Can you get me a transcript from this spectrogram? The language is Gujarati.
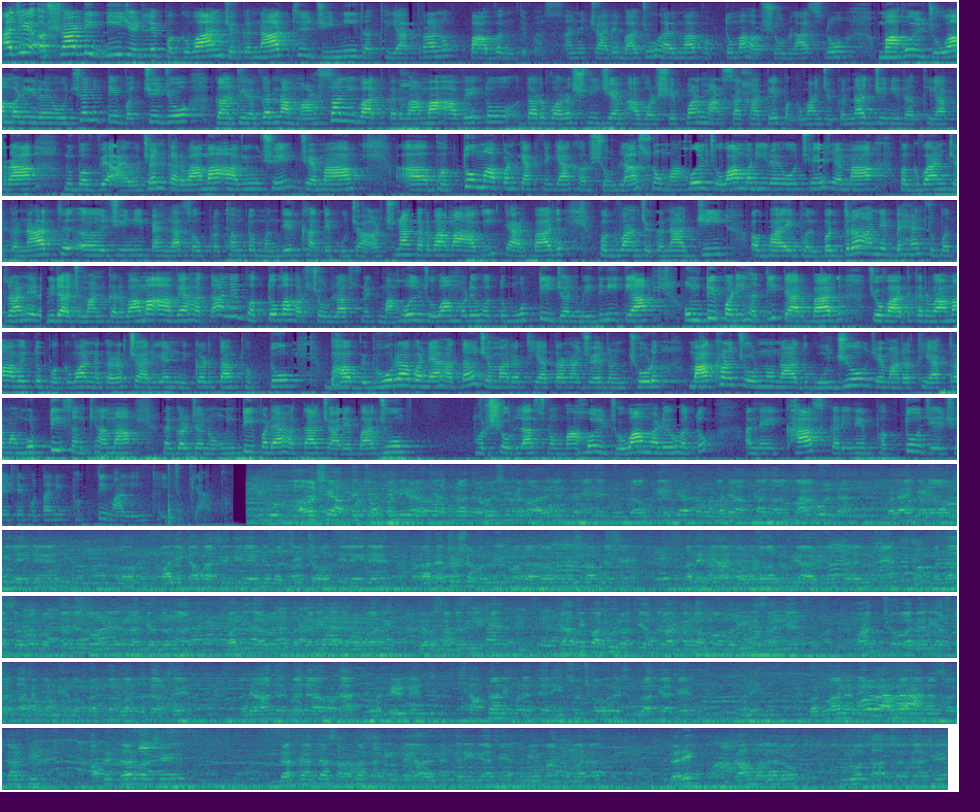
આજે અષાઢી બીજ એટલે ભગવાન જગન્નાથજીની રથયાત્રાનો પાવન દિવસ. અને ચારે બાજુ હાલમાં ભક્તોમાં હર્ષોલ્લાસનો માહોલ જોવા મળી રહ્યો છે અને તે વચ્ચે જો ગાંધીનગરના માણસાની વાત કરવામાં આવે તો દર વર્ષની જેમ આ વર્ષે પણ માણસા ખાતે ભગવાન જગન્નાથજીની રથયાત્રાનું ભવ્ય આયોજન કરવામાં આવ્યું છે. જેમાં ભક્તોમાં પણ ક્યાંક ને ક્યાંક હર્ષોલ્લાસનો માહોલ જોવા મળી રહ્યો છે. જેમાં ભગવાન જગન્નાથ અ, પહેલાં સૌપ્રથમ તો મંદિર ખાતે પૂજા અર્ચના કરવામાં આવી. ત્યારબાદ ભગવાન જગન્નાથજી ભાઈ બલભદ્ર અને બહેન સુભદ્રાને વિરાજમાન કરવામાં આવ્યા હતા અને ભક્તોમાં હર્ષોલ્લાસનો એક માહોલ જોવા મળ્યો હતો. મોટી જનમેદની ત્યાં ઉમટી પડી હતી. ત્યારબાદ જો વાત કરવામાં આવે તો ભગવાન નગરાચાર્ય નીકળતા ભક્તો ભાવ વિભોરા બન્યા હતા જેમાં રથયાત્રાના જય રણછોડ માખણ ચોરનો નાદ ગુંજ્યો જેમાં રથયાત્રામાં મોટી સંખ્યામાં નગરજનો ઉમટી પડ્યા હતા. ચારે બાજુ હર્ષોલ્લાસનો માહોલ જોવા મળ્યો હતો અને ખાસ કરીને ભક્તો જે છે તે પોતાની ભક્તિમાં લીન થઈ ચૂક્યા હતા. આ વર્ષે આપણે ચોપનની રથયાત્રા દર વર્ષે જેમ આયોજન છીએ ધૂમધામથી અને આખા ગામમાં મલાઈ તળાવથી લઈને પાલિકા પાસેથી લઈને, મસ્જિદ ચોકથી લઈને, રાધાકૃષ્ણ મંદિરમાં ભગવાનનો વિશ્રામ જશે અને ત્યાં જમણવાનું બી આયોજન કરેલું છે. બધા સર્વ ભક્તજનો અને રથયાત્રાના ભાગીદારોને બધાને ત્યાં જમણવાની વ્યવસ્થા કરેલી છે. ત્યાંથી પાછું રથયાત્રા આખા ગામમાં ફરીને સાંજે પાંચ છ વાગ્યાની આસપાસ પાછા મંદિરમાં પ્રત ભગવાન પધારશે. અને આ દરમિયાન આપણા મંદિરને સ્થાપનાને પણ અત્યારે એકસો છ વર્ષ પૂરા થયા છે. અને ભગવાન અને રામના સહકારથી આપણે દર વર્ષે રથયાત્રા સારામાં સારી રીતે આયોજન કરી રહ્યા છે. અને એમાં તમારા દરેક ગામવાલાનો પૂરો સાથ સહકાર છે.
